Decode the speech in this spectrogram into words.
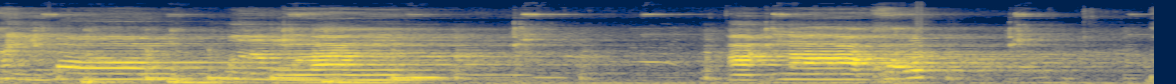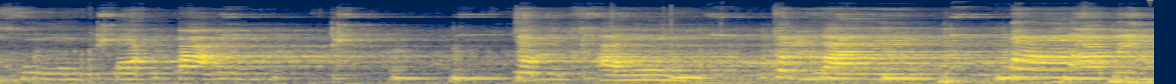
ให้มองเบื้องหลังอนาคตถูกบดบัง จนเขากำลังบ้าบิน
